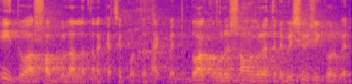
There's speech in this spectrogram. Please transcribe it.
এই দোয়া সবগুলো আল্লাহ তালার কাছে করতে থাকবেন। দোয়া কবুলের সময়গুলো বেশি বেশি করবেন।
